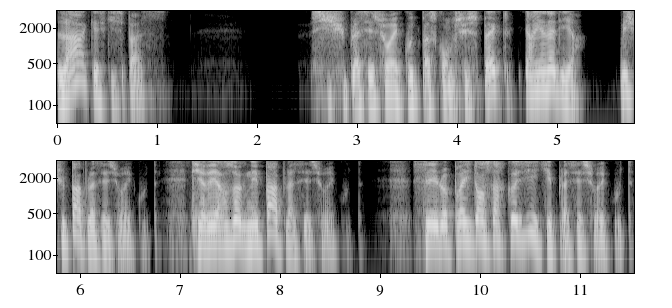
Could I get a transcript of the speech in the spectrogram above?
Là, qu'est-ce qui se passe? Si je suis placé sur écoute parce qu'on me suspecte, il n'y a rien à dire. Mais je suis pas placé sur écoute. Thierry Herzog n'est pas placé sur écoute. C'est le président Sarkozy qui est placé sur écoute.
